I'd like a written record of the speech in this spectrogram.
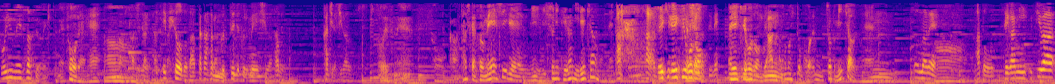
そういう名刺ですよね、きっとね。そうだよね。あ確かに確かに。エピソードとあったかさがくっついてくる名刺は多分価値が違う。そうですね。そうか。確かにその名刺入れに一緒に手紙入れちゃうもんね。あ永久永久保存。永久保存で、あうんこの人これちょっと見ちゃうようね。ん。そんなね、ああと、手紙、うちは、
